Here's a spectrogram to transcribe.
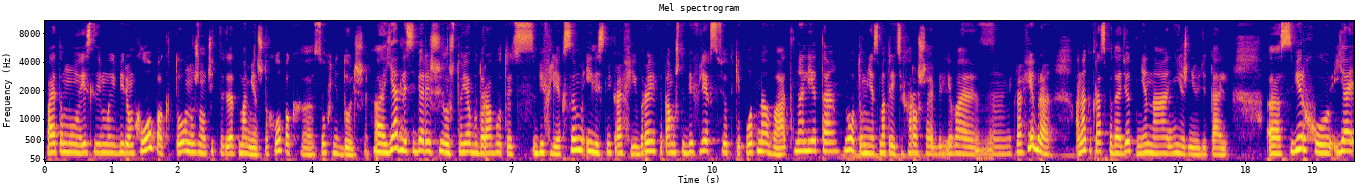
Поэтому, если мы берем хлопок, то нужно учитывать этот момент, что хлопок э, сохнет дольше. А, я для себя решила, что я буду работать с бифлексом или с микрофиброй, потому что бифлекс все-таки плотноват на лето. Ну вот у меня, смотрите, хорошая бельевая э, микрофибра, она как раз подойдет мне на нижнюю деталь. Э, сверху я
